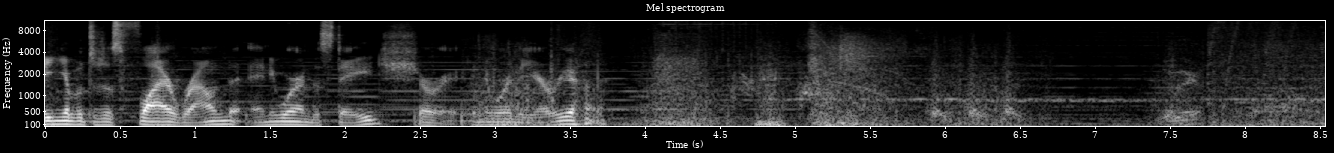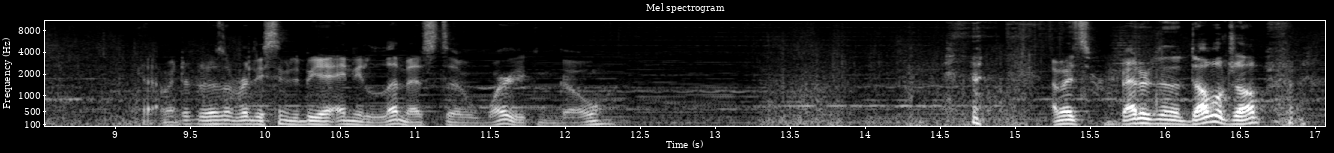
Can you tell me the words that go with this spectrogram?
Being able to just fly around anywhere in the stage, or anywhere in the area. Yeah, I mean, there doesn't really seem to be any limits to where you can go. I mean, it's better than a double jump.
